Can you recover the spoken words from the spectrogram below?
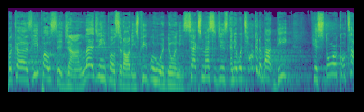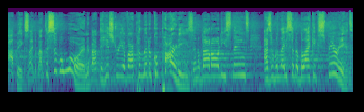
because he posted John Legend, he posted all these people who were doing these text messages, and they were talking about deep historical topics, like about the Civil War and about the history of our political parties and about all these things as it relates to the black experience.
